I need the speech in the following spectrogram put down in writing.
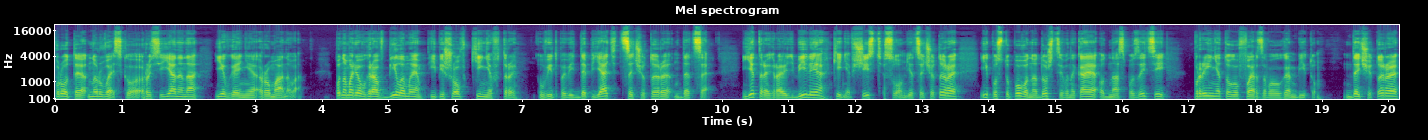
проти норвезького росіянина Євгенія Романова. Пономарьов грав білими і пішов кінь F3 у відповідь d5, c4, dc. Є3 грають білі, кінь F6, слон Є4, і поступово на дошці виникає одна з позицій прийнятого ферзового гамбіту. d4,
